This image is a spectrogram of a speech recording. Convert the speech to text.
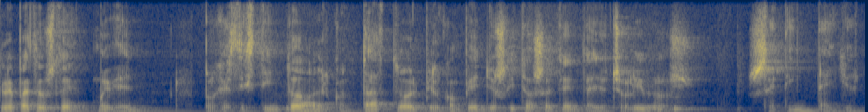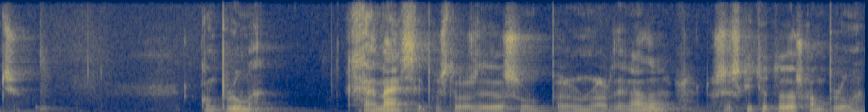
¿Qué le parece a usted? Muy bien, porque es distinto el contacto, el piel con piel. Yo he escrito 78 libros, 78, con pluma. Jamás he puesto los dedos por un ordenador, los he escrito todos con pluma.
